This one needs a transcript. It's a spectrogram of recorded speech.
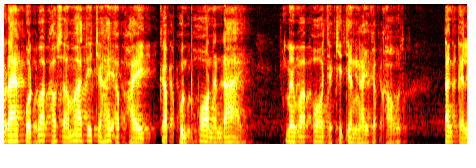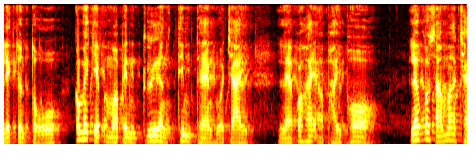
ปรากฏว่าเขาสามารถที่จะให้อภัยกับคุณพ่อนั้นได้ ไม่ว่าพ่อจะคิดยังไงกับเขา ตั้งแต่เล็กจนโตก็ไม่เก็บเอามาเป็นเรื่องทิ่มแทงหัวใจ แล้วก็ให้อภัยพ่อ แล้วก็สามารถใช้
